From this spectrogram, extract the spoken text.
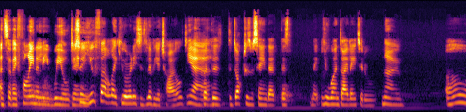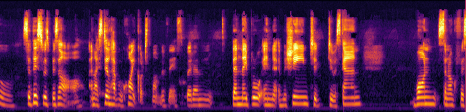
And so they finally wheeled in So you felt like you were ready to deliver your child, Yeah. but the the doctors were saying that there's like you weren't dilated. Or, no. oh, So this was bizarre, and I still haven't quite got to the bottom of this. But um, then they brought in a machine to do a scan. One sonographer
